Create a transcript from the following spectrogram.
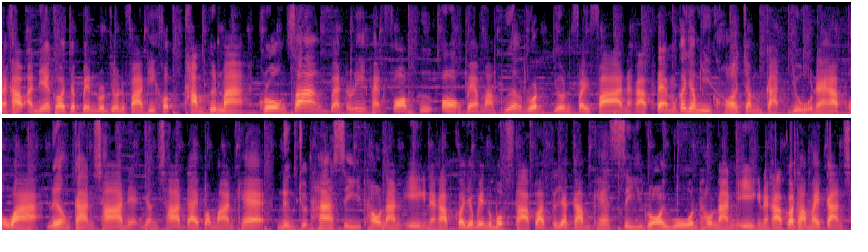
นะครับอันนี้ก็จะเป็นรถยนต์ไฟฟ้าที่เขาทำขึ้นมา โครงสร้างแบตเตอรี่แพลตฟอร์ม คือออกแบบมาเพื่อรถยนต์ไฟฟ้านะครับแต่มันก็ยังมีข้อจำกัดอยู่นะครับเพราะว่าเรื่องของการชาร์จเนี่ยยังชาร์จได้ประมาณแค่ 1.5C เท่านั้นเองนะครับก็จะเป็นระบบสถาปัตยกรรมแค่ 400 โวลต์เท่านั้นเองนะครับก็ทำให้การช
